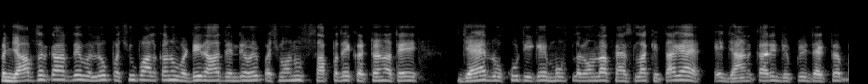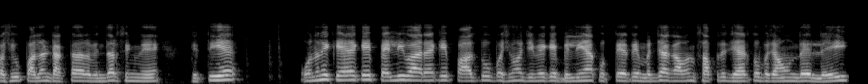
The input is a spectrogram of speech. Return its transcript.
ਪੰਜਾਬ ਸਰਕਾਰ ਦੇ ਵੱਲੋਂ ਪਸ਼ੂ ਪਾਲਕਾਂ ਨੂੰ ਵੱਡੀ ਰਾਹਤ ਦਿੰਦੇ ਹੋਏ ਪਸ਼ੂਆਂ ਨੂੰ ਸੱਪ ਦੇ ਕੱਟਣ ਅਤੇ ਜ਼ਹਿਰ ਰੋਕੂ ਟੀਕੇ ਮੁਫਤ ਲਗਾਉਣ ਦਾ ਫੈਸਲਾ ਕੀਤਾ ਗਿਆ ਹੈ। ਇਹ ਜਾਣਕਾਰੀ ਡਿਪਟੀ ਡਾਇਰੈਕਟਰ ਪਸ਼ੂ ਪਾਲਣ ਡਾਕਟਰ ਰਵਿੰਦਰ ਸਿੰਘ ਨੇ ਦਿੱਤੀ ਹੈ। ਉਹਨਾਂ ਨੇ ਕਿਹਾ ਹੈ ਕਿ ਪਹਿਲੀ ਵਾਰ ਹੈ ਕਿ ਪਾਲਤੂ ਪਸ਼ੂਆਂ ਜਿਵੇਂ ਕਿ ਬਿੱਲੀਆਂ, ਕੁੱਤੇ ਅਤੇ ਮੱਝਾਂ ਗਾਵਾਂ ਨੂੰ ਸੱਪ ਦੇ ਜ਼ਹਿਰ ਤੋਂ ਬਚਾਉਣ ਦੇ ਲਈ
